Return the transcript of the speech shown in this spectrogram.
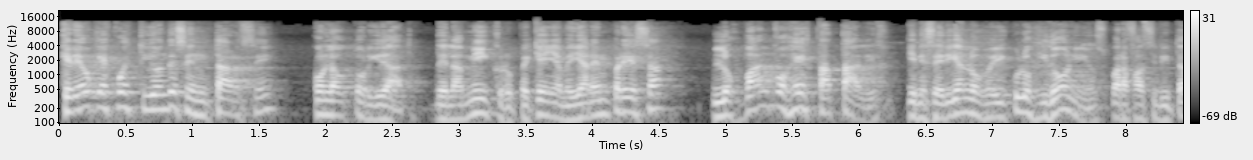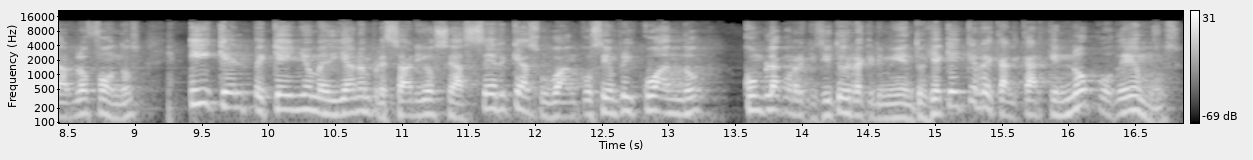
Creo que es cuestión de sentarse con la autoridad de la micro, pequeña, mediana empresa, los bancos estatales, quienes serían los vehículos idóneos para facilitar los fondos, y que el pequeño, mediano empresario se acerque a su banco siempre y cuando cumpla con requisitos y requerimientos. Y aquí hay que recalcar que no podemos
